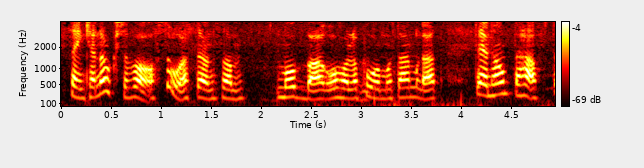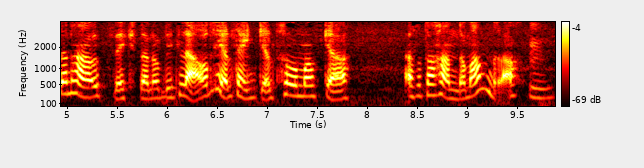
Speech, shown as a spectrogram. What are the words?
Sen kan det också vara så att den som mobbar och håller på mot andra, att den har inte haft den här uppväxten och blivit lärd helt enkelt hur man ska alltså, ta hand om andra. Mm.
